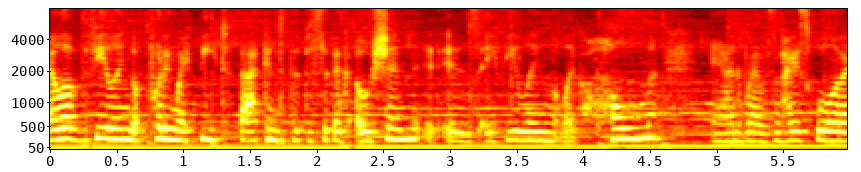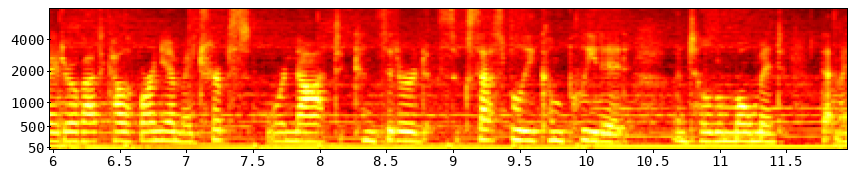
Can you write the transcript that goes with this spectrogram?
I love the feeling of putting my feet back into the Pacific Ocean. It is a feeling like home and when I was in high school and I drove out to California, my trips were not considered successfully completed until the moment that my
